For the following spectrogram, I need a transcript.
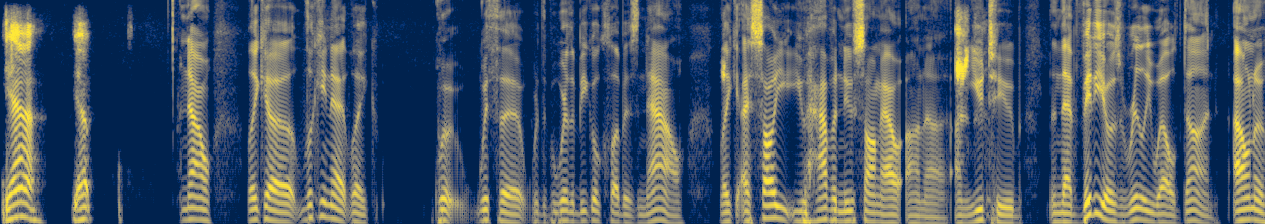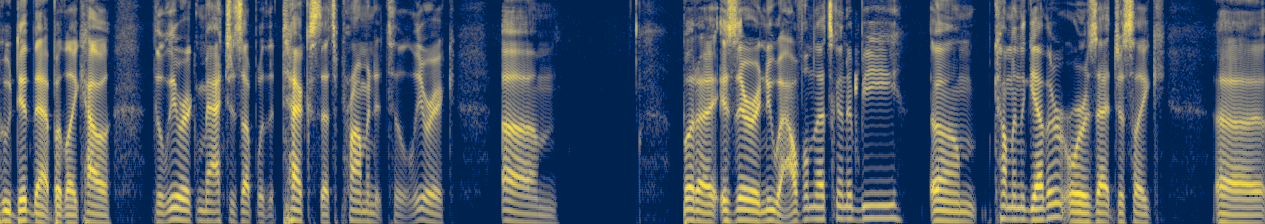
Yeah. Yep. Now, like uh looking at like w- with the where, the where the Beagle Club is now, like I saw you, you have a new song out on uh, on YouTube, and that video is really well done. I don't know who did that, but like how the lyric matches up with the text that's prominent to the lyric. Um, but uh, is there a new album that's going to be um, coming together, or is that just like uh,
